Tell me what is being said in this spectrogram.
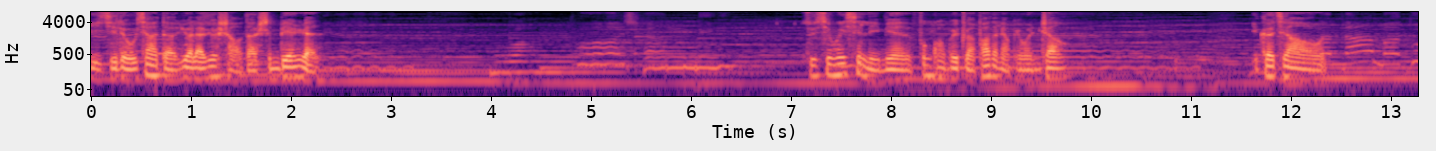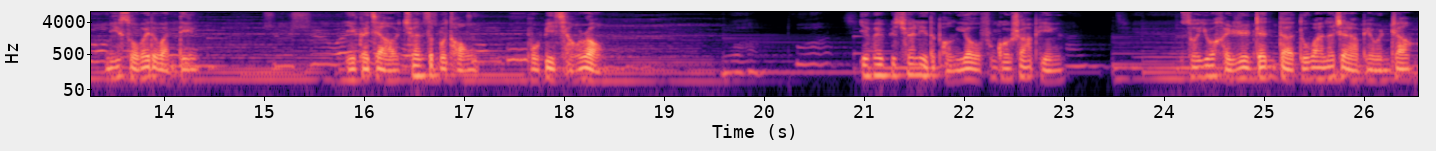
以及留下的越来越少的身边人。最近微信里面疯狂被转发的两篇文章，一个叫“你所谓的稳定”，一个叫“圈子不同，不必强融”。因为被圈里的朋友疯狂刷屏，所以我很认真的读完了这两篇文章。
